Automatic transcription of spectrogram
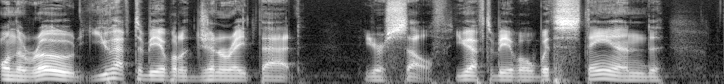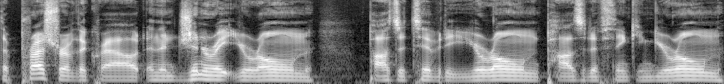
On the road, you have to be able to generate that yourself. You have to be able to withstand the pressure of the crowd and then generate your own positivity, your own positive thinking, your own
